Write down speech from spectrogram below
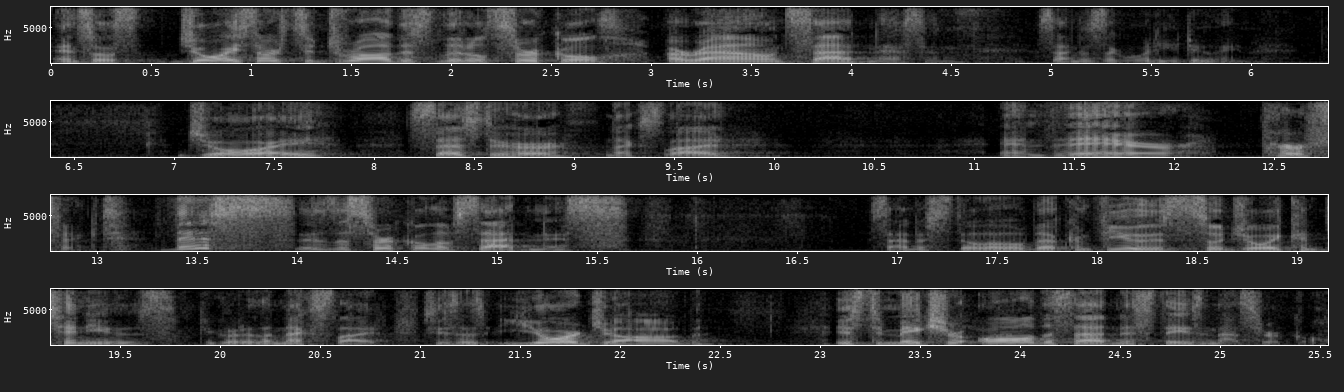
And so Joy starts to draw this little circle around Sadness, and Sadness is like, What are you doing? Joy says to her, next slide, and there, perfect. This is the circle of sadness. Sadness is still a little bit confused, so joy continues. If you go to the next slide, she says, Your job is to make sure all the sadness stays in that circle.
